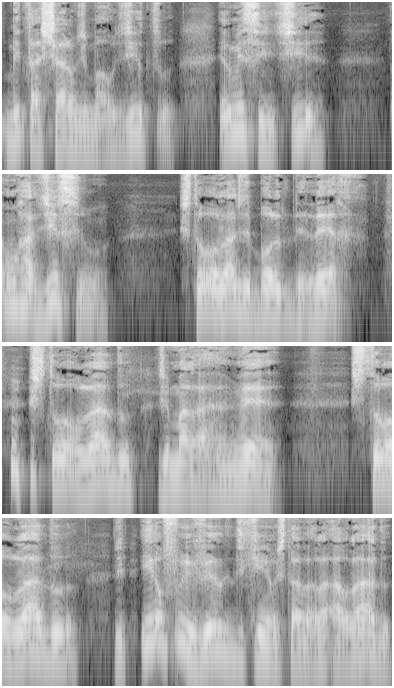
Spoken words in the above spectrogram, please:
me taxaram de maldito, eu me senti honradíssimo. Estou ao lado de Baudelaire, estou ao lado de Mallarmé, estou ao lado e eu fui vendo de quem eu estava lá, ao lado,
